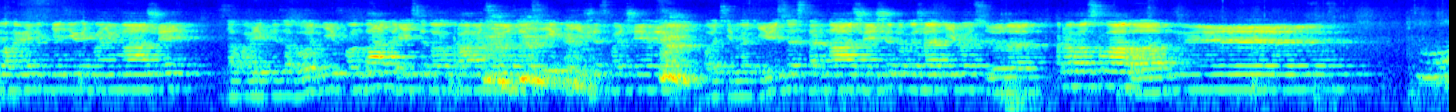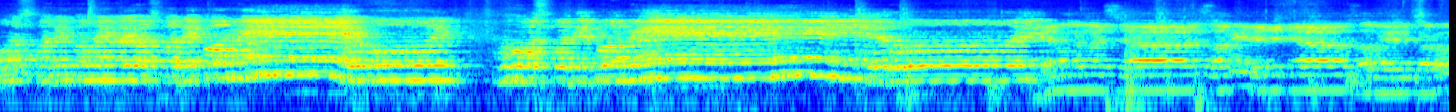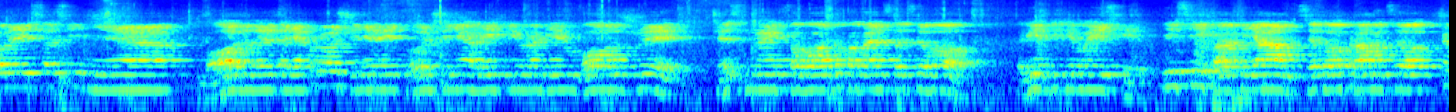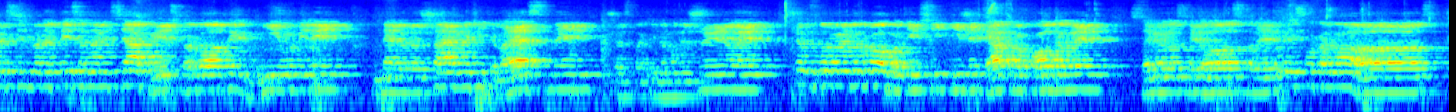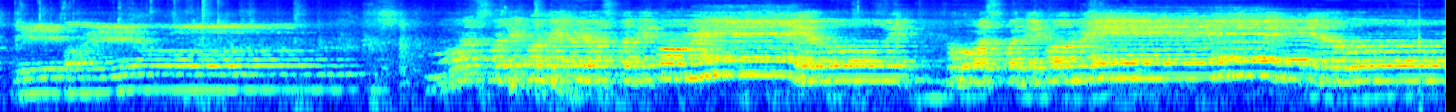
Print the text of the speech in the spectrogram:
благовіних дітей гетьманів наших, заповік незабутній, фондаторів святого храма цього за всіх, раніше спочили, отці братів і сестер наших, що долежать і всюди православа. Святого храму цього, щоб всім зберегтися на від всякої скорботи, гніву біди, не і тілесних, щоб спокійно вони жили, щоб здорові добробуті всі ті життя проходили. Все милостиві Господи, вислухай нас і помилуй. Господи, помилуй, Господи, помилуй, Господи, помилуй,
